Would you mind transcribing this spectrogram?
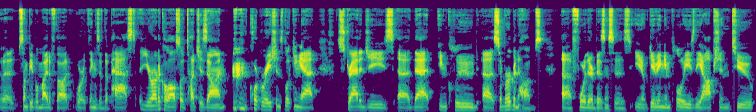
uh, some people might have thought were things of the past, your article also touches on corporations looking at strategies uh, that include uh, suburban hubs uh, for their businesses. You know, giving employees the option to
